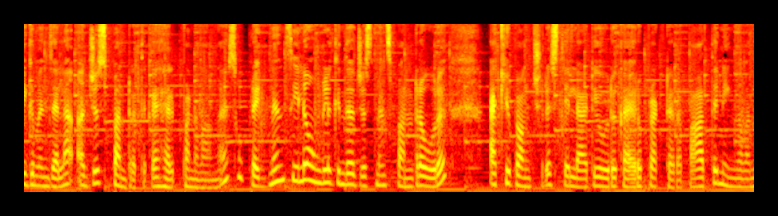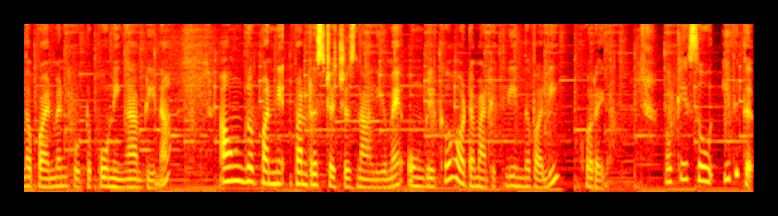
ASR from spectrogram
லிகமெண்ட்ஸ் எல்லாம் அட்ஜஸ்ட் பண்ணுறதுக்கு ஹெல்ப் பண்ணுவாங்க. ஸோ ப்ரெக்னென்சியில் உங்களுக்கு இந்த அட்ஜஸ்ட்மெண்ட்ஸ் பண்ணுற ஒரு ஆக்யூபங்க்சரிஸ்ட் இல்லாட்டி ஒரு கைரோப்ராக்டரை பார்த்து நீங்கள் வந்து அப்பாயின்மெண்ட் போட்டு போனீங்க அப்படின்னா அவங்க பண்ணி பண்ணுற ஸ்ட்ரெச்சஸ்னாலையுமே உங்களுக்கு ஆட்டோமேட்டிக்லி இந்த வலி குறையும். ஓகே ஸோ இதுக்கு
